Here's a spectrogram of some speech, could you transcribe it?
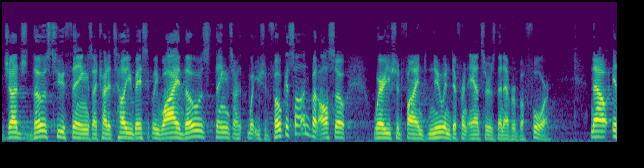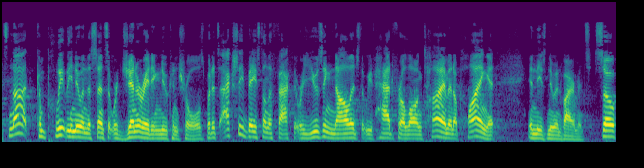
judge those two things. I try to tell you basically why those things are what you should focus on, but also where you should find new and different answers than ever before. Now, it's not completely new in the sense that we're generating new controls, but it's actually based on the fact that we're using knowledge that we've had for a long time and applying it in these new environments. So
